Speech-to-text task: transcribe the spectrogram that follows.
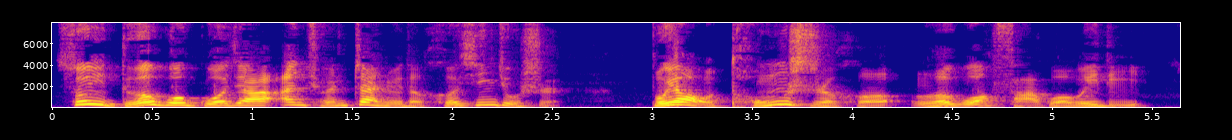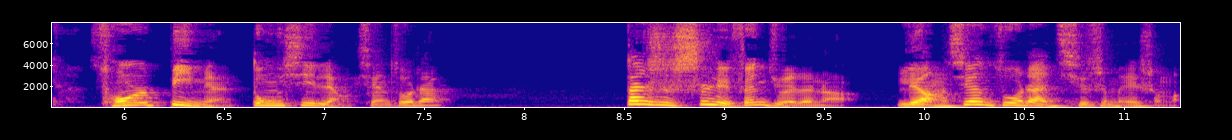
所以，德国国家安全战略的核心就是不要同时和俄国、法国为敌，从而避免东西两线作战。但是施里芬觉得呢，两线作战其实没什么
